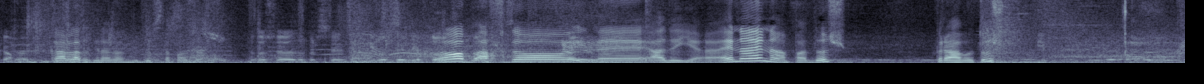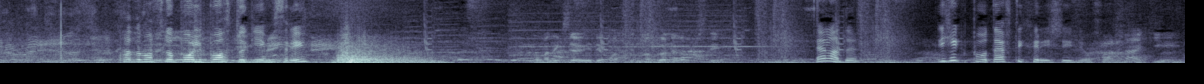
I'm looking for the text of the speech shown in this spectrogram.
Κάμε. Καλά το κρατάνε την πίστα πάντως. Με το 40% λίγο θέλει αυτό. Οπ, αυτό είναι. Άντε για ένα-ένα πάντως. Μπράβο τους. Θα δούμε αυτό το πολυπόθητο Game 3. Ακόμα δεν ξέρω γιατί έχω αυτή την οθόνη εδώ πιστή. Έλατε. Είχε και ποτέ αυτή η χρήση η οθόνη. Α, εκεί.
